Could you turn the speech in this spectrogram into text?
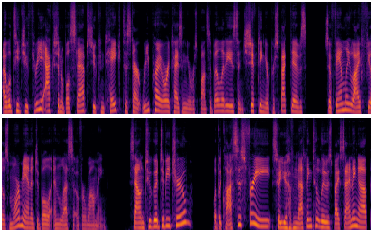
I will teach you three actionable steps you can take to start reprioritizing your responsibilities and shifting your perspectives so family life feels more manageable and less overwhelming. Sound too good to be true? Well, the class is free, so you have nothing to lose by signing up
